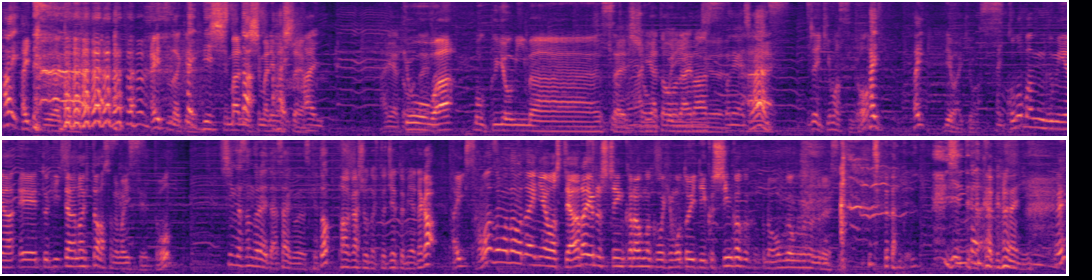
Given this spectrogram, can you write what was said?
はい、はいというわけではいというわけはいででした締まり締まりましたよ。はい。ありがとうございます。今日は僕読みます。最初ありがとうございます。お願いします。はい。じゃあ行きますよ。はい。はい。では行きます、はい。この番組はえっ、とギターの人浅沼一生とシンガーソングライター西郷陽介とパーカッションの人ジェット宮田がはい。さまざまな話題に合わせてあらゆる視点から音楽を紐解いていく新感覚の音楽番組です。新感覚の何？え？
